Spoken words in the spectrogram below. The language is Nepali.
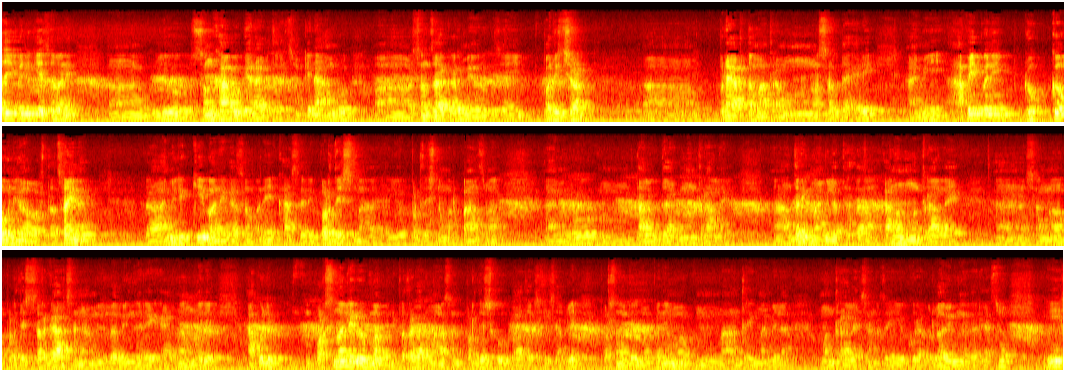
अझै पनि के छ भने यो सङ्ख्याको घेराभित्र छौँ किन हाम्रो सञ्चारकर्मीहरूको चाहिँ परीक्षण पर्याप्त मात्रामा हुन नसक्दाखेरि हामी आफै पनि ढुक्क हुने अवस्था छैन। र हामीले के भनेका छौँ भने खास गरी प्रदेशमा यो प्रदेश नम्बर पाँचमा हाम्रो तालुकदार मन्त्रालय आन्तरिक मामिला तथा कानुन मन्त्रालय सँग प्रदेश सरकारसँग हामीले लबिङ गरेका छौँ मैले आफूले पर्सनली रूपमा पनि पत्रकार महासङ्घ प्रदेशको उपाध्यक्ष हिसाबले पर्सनल रूपमा पनि म आन्तरिक मामिला मन्त्रालयसँग चाहिँ यो कुराको लबिङ गरेका छु। यी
